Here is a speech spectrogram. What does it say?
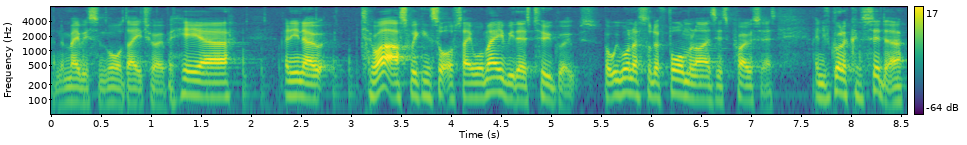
and then maybe some more data over here. And you know, to us, we can sort of say, well, maybe there's two groups, but we want to sort of formalize this process. And you've got to consider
